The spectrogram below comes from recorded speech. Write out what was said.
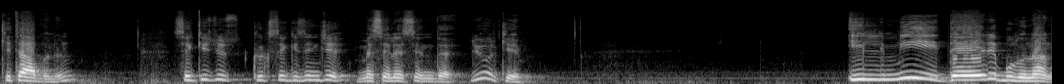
kitabının 848. meselesinde diyor ki ilmi değeri bulunan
